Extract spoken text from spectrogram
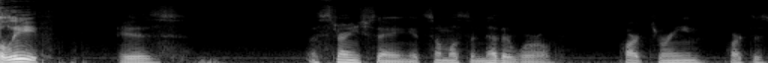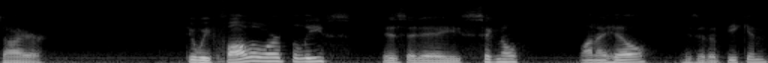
Belief is a strange thing. It's almost another world, part dream, part desire. Do we follow our beliefs? Is it a signal on a hill? Is it a beacon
